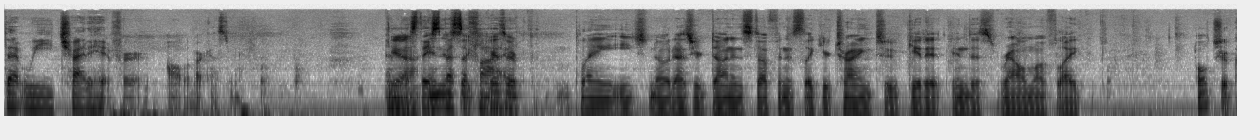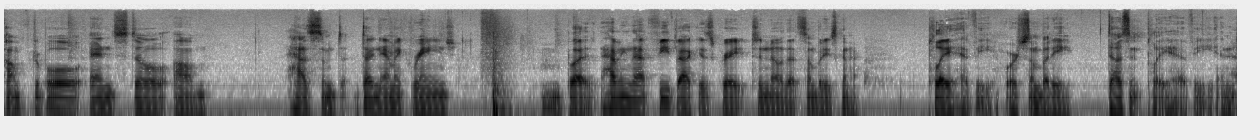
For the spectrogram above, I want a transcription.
that we try to hit for all of our customers. Unless they and it's like specify. you guys are playing each note as you're done and stuff, and it's like you're trying to get it in this realm of like ultra comfortable and still um, has some d- dynamic range. But having that feedback is great to know that somebody's gonna play heavy or somebody doesn't play heavy and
